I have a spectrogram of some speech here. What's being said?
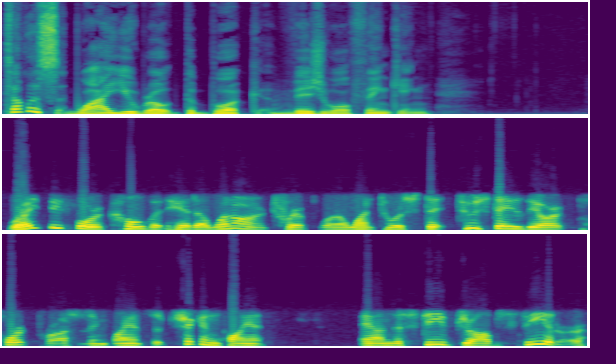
Tell us why you wrote the book Visual Thinking right before COVID hit, I went on a trip where I went to a st- two state of the art pork processing plants, a chicken plant, and the Steve Jobs Theater.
